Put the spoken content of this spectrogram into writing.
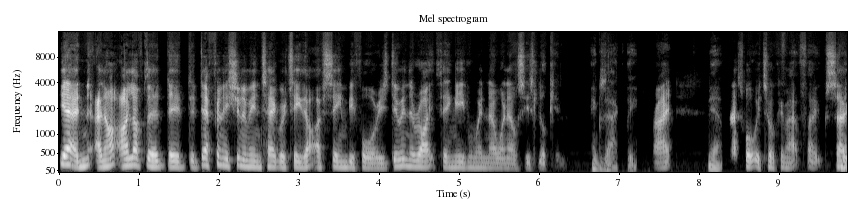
Yeah, and, and I, I love the, the, the definition of integrity that I've seen before is doing the right thing even when no one else is looking. Exactly. Right. Yeah. That's what we're talking about, folks. So yeah.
